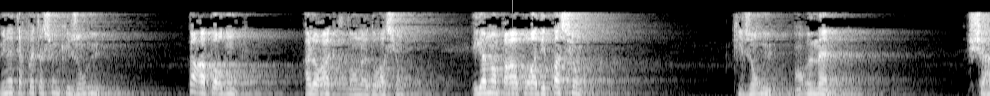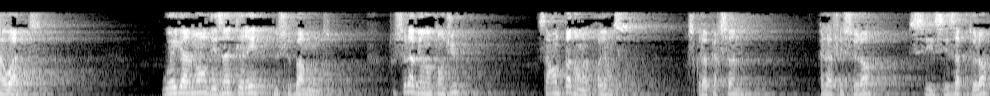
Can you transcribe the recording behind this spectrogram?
une interprétation qu'ils ont eue par rapport donc à leur acte dans l'adoration, également par rapport à des passions qu'ils ont eues en eux-mêmes, shahawat, ou également des intérêts de ce bas monde. Tout cela, bien entendu, ça rentre pas dans la croyance, parce que la personne, elle a fait cela, ces, ces actes-là,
